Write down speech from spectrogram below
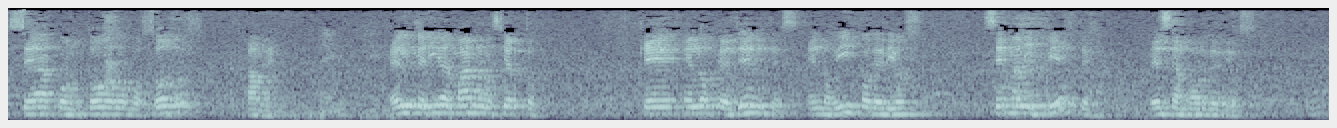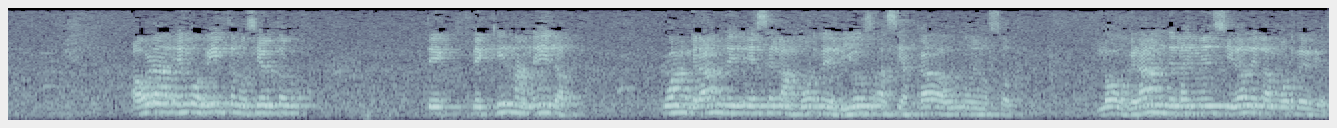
sea con todos vosotros. Amén. Él quería, hermano, ¿no es cierto?, que en los creyentes, en los hijos de Dios, se manifieste ese amor de Dios. Ahora hemos visto, ¿no es cierto?, de, de qué manera cuán grande es el amor de Dios hacia cada uno de nosotros. Lo grande, la inmensidad del amor de Dios.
